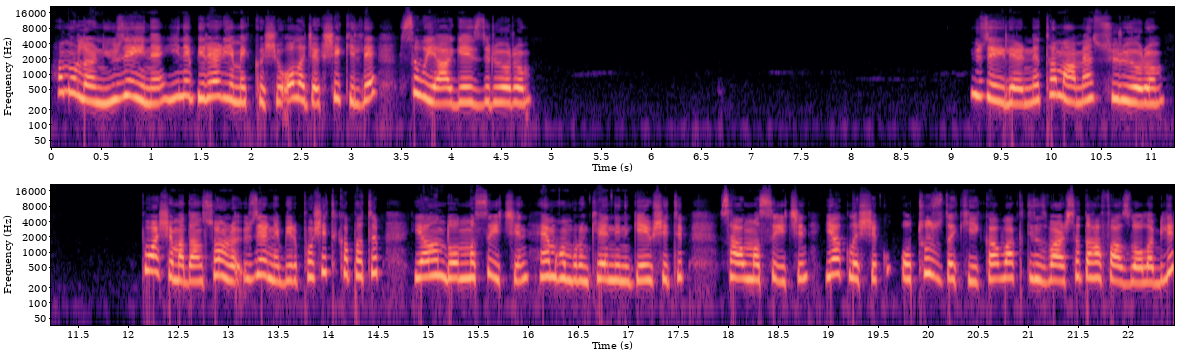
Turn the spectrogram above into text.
Hamurların yüzeyine yine birer yemek kaşığı olacak şekilde sıvı yağ gezdiriyorum. Yüzeylerine tamamen sürüyorum. Bu aşamadan sonra üzerine bir poşet kapatıp yağın donması için hem hamurun kendini gevşetip salması için yaklaşık 30 dakika vaktiniz varsa daha fazla olabilir.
